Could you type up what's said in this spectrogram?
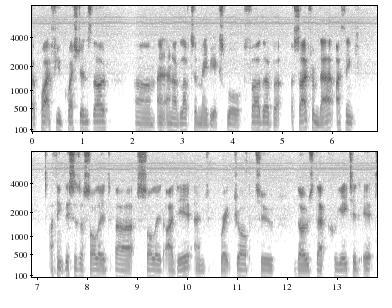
a, quite a few questions though, um, and, and I'd love to maybe explore further. But aside from that, I think I think this is a solid, uh, solid idea, and great job to those that created it.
